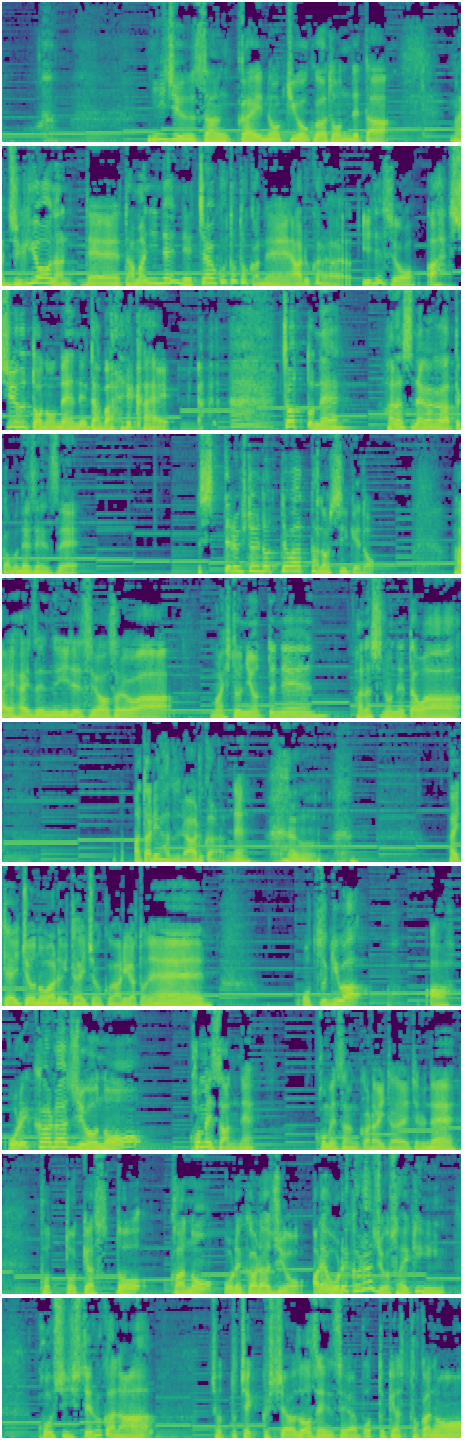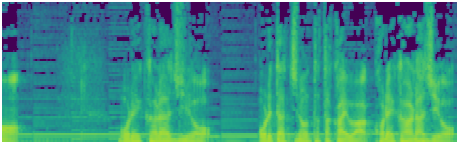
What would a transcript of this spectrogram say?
23回の記憶が飛んでた。まあ、授業なんて、たまにね、寝ちゃうこととかね、あるからいいですよ。あ、シュートのね、ネタバレ会。ちょっとね、話長かったかもね、先生。知ってる人にとっては楽しいけど。はいはい、全然いいですよ、それは。まあ、人によってね、話のネタは、当たり外れあるからね。はい、体調の悪い隊長くんありがとうね。お次は、あ、俺かラジオの、コメさんね。コメさんからいただいてるね。ポッドキャストかの俺かラジオ。あれ、俺かラジオ最近更新してるかな？ちょっとチェックしちゃうぞ、先生は、ポッドキャストかの。俺かラジオ。俺たちの戦いはこれかラジオ。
